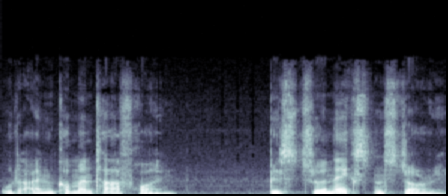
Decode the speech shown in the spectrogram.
oder einen Kommentar freuen. Bis zur nächsten Story.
